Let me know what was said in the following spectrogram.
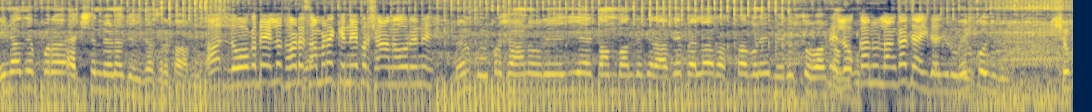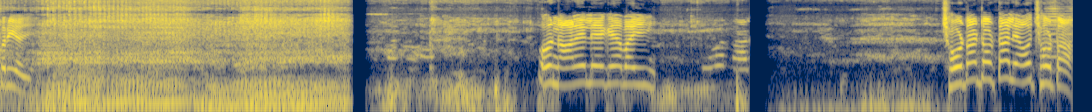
ਇਹਨਾਂ ਦੇ ਉੱਪਰ ਐਕਸ਼ਨ ਲੈਣਾ ਚਾਹੀਦਾ ਸਰਕਾਰ ਨੂੰ। ਆ ਲੋਕ ਦੇਖ ਲਓ ਤੁਹਾਡੇ ਸਾਹਮਣੇ ਕਿੰਨੇ ਪਰੇਸ਼ਾਨ ਹੋ ਰਹੇ ਨੇ? ਬਿਲਕੁਲ ਪਰੇਸ਼ਾਨ ਹੋ ਰਹੇ ਜੀ ਇਹ ਕੰਮ ਬੰਦ ਕਰਾ ਕੇ ਪਹਿਲਾਂ ਰਸਤਾ ਬਣੇ ਫਿਰ ਉਸ ਤੋਂ ਬਾਅਦ ਤੇ ਕੰਮ ਲੋਕਾਂ ਨੂੰ ਲਾਂਘਾ ਚਾਹੀਦਾ ਜ਼ਰੂਰ। ਬਿਲਕੁਲ ਜੀ ਬਿਲਕੁਲ। ਸ਼ੁਕਰੀਆ ਜੀ। ਉਹ ਨਾਲੇ ਲੈ ਗਿਆ ਬਾਈ। ਛੋਟਾ ਟੋਟਾ ਲਿਆਓ, ਛੋਟਾ।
